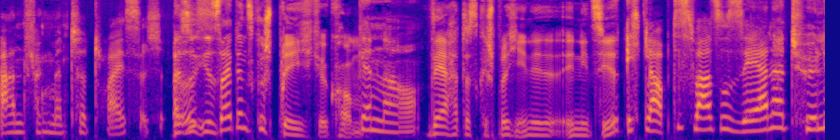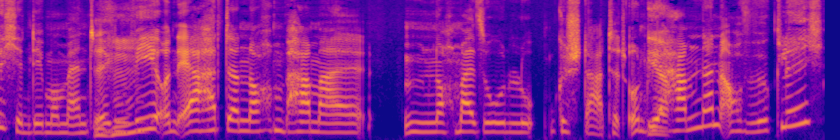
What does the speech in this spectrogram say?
Anfang Mitte 30 ist. Also ihr seid ins Gespräch gekommen. Genau. Wer hat das Gespräch in initiiert? Ich glaube, das war so sehr natürlich in dem Moment Mhm. irgendwie und er hat dann noch ein paar Mal noch mal so gestartet. Und wir Ja. haben dann auch wirklich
